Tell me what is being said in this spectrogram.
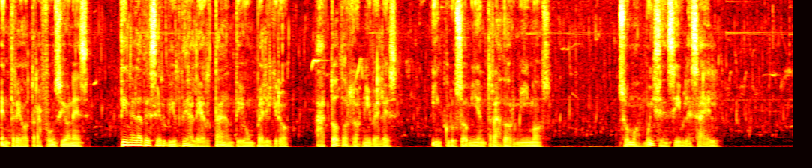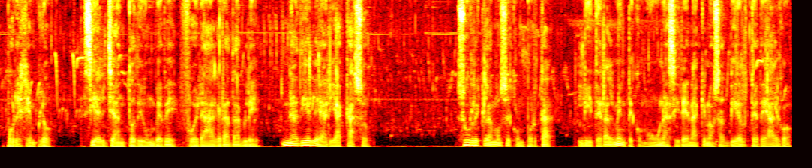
Entre otras funciones, tiene la de servir de alerta ante un peligro a todos los niveles, incluso mientras dormimos. Somos muy sensibles a él. Por ejemplo, si el llanto de un bebé fuera agradable, nadie le haría caso. Su reclamo se comporta literalmente como una sirena que nos advierte de algo.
